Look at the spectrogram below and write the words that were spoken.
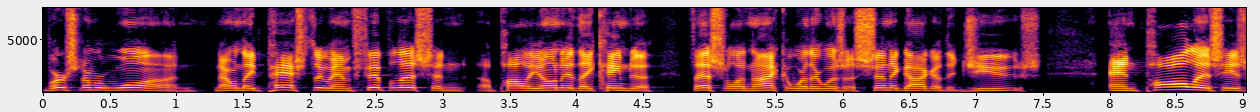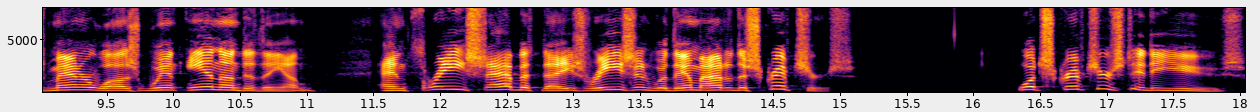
Verse number one. Now, when they'd passed through Amphipolis and Apollonia, they came to Thessalonica, where there was a synagogue of the Jews. And Paul, as his manner was, went in unto them, and three Sabbath days reasoned with them out of the Scriptures. What Scriptures did he use?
